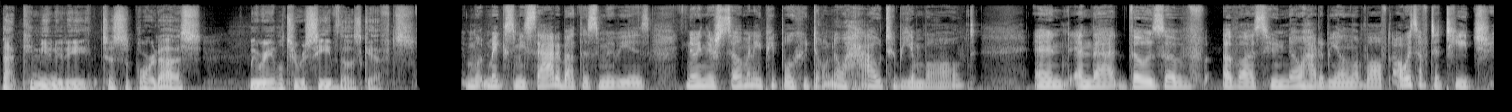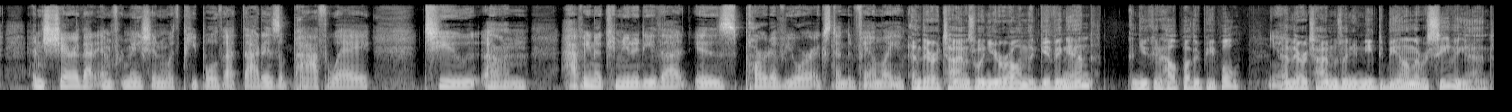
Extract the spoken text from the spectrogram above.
that community to support us, we were able to receive those gifts. What makes me sad about this movie is knowing there's so many people who don't know how to be involved and and that those of of us who know how to be involved always have to teach and share that information with people that that is a pathway to um, having a community that is part of your extended family And there are times when you're on the giving end and you can help other people. Yeah. And there are times when you need to be on the receiving end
